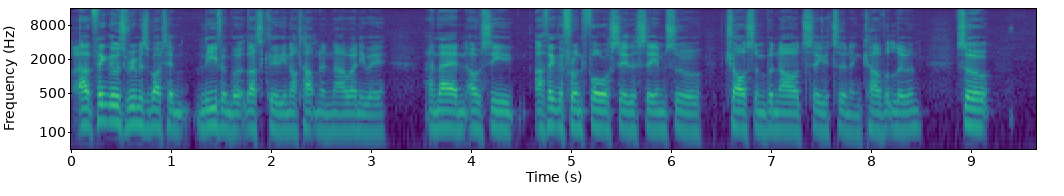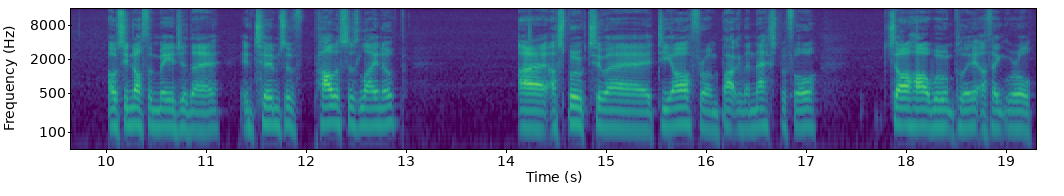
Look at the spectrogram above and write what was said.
I think there was rumours about him leaving, but that's clearly not happening now anyway. And then obviously, I think the front four will stay the same. So Richarlison, Bernard, Sigurdsson, and Calvert Lewin. So obviously, nothing major there. In terms of Palace's lineup, I spoke to uh, DR from Back of the Nest before. Zaha won't play. I think we're all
